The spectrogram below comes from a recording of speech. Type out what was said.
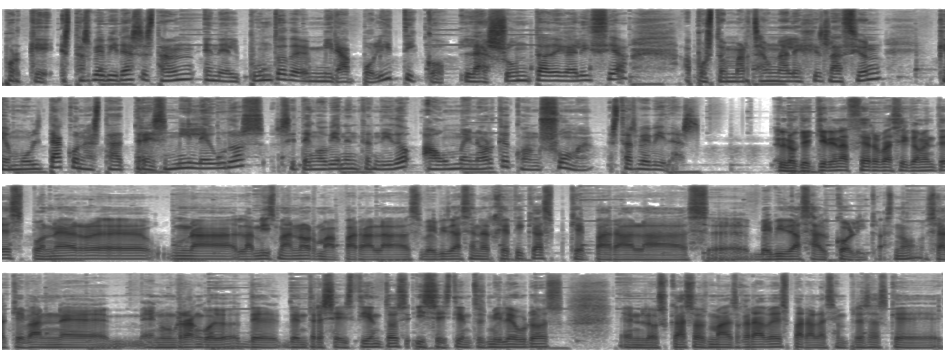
porque estas bebidas están en el punto de mira político. La Junta de Galicia ha puesto en marcha una legislación que multa con hasta 3.000 euros, si tengo bien entendido, a un menor que consuma estas bebidas. Lo que quieren hacer básicamente es poner eh, la misma norma para las bebidas energéticas que para las eh, bebidas alcohólicas, ¿no? O sea, que van eh, en un rango de, entre 600 y 600 mil euros en los casos más graves para las empresas que,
